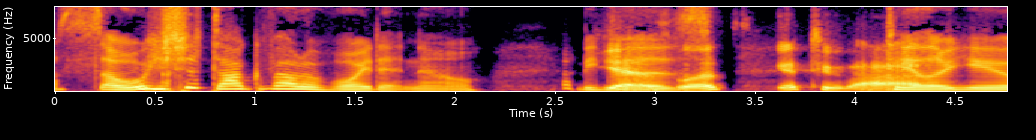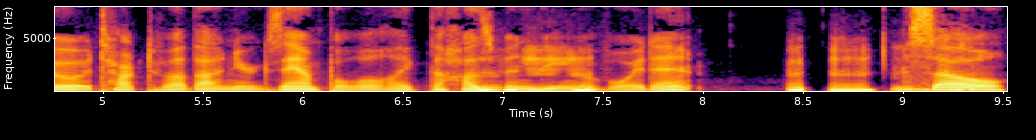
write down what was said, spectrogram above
So we should talk about avoidant now. Yes, Because let's get to that. Taylor, you talked about that in your example, like the husband being Mhm. avoidant. Mhm. Mhm. So,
